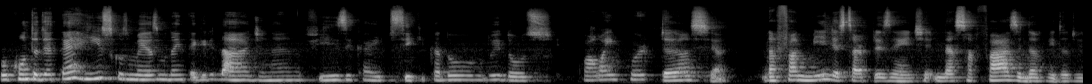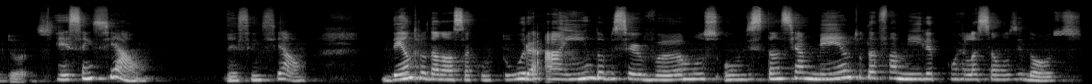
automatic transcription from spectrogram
por conta de até riscos mesmo da integridade, né, física e psíquica do, do idoso. Qual a importância da família estar presente nessa fase da vida do idoso? Essencial, essencial dentro da nossa cultura, ainda observamos um distanciamento da família com relação aos idosos.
